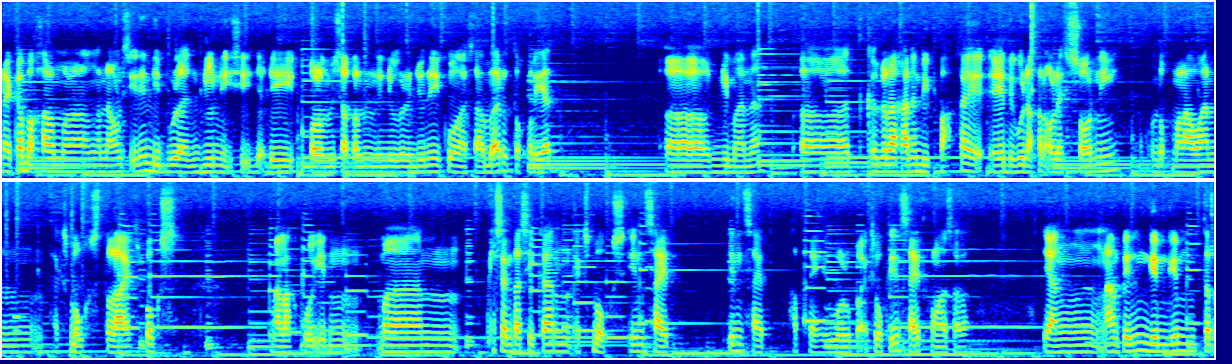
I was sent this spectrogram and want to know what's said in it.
mereka bakal mengannounce ini di bulan Juni sih. Jadi kalau misalkan ini di bulan Juni gue nggak sabar untuk lihat uh, gimana uh, kegerakan yang dipakai eh digunakan oleh Sony untuk melawan Xbox. Setelah Xbox ngelakuin mempresentasikan Xbox Inside Inside apa ya gue lupa. Xbox Inside kalau nggak salah. Yang nampilin game-game ter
